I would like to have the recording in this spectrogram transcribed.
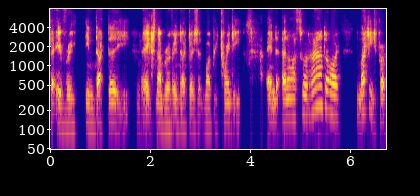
for every inductee. Mm-hmm. X number of inductees, it might be 20. And and I thought, aren't I? Lucky's pro-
